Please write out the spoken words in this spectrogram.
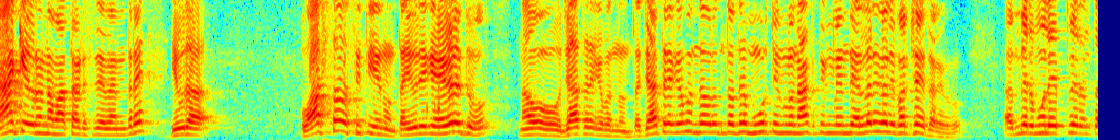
ಯಾಕೆ ಇವರನ್ನು ಮಾತಾಡಿಸಿದ್ದೇವೆ ಅಂದರೆ ಇವರ ವಾಸ್ತವ ಸ್ಥಿತಿ ಏನು ಅಂತ ಇವರಿಗೆ ಹೇಳಿದ್ರು ನಾವು ಜಾತ್ರೆಗೆ ಬಂದಂಥ ಜಾತ್ರೆಗೆ ಬಂದವರು ಅಂತಂದರೆ ಮೂರು ತಿಂಗಳು, ನಾಲ್ಕು ತಿಂಗಳಿಂದ ಎಲ್ಲರಿಗೂ ಅಲ್ಲಿ ಪರಿಚಯ ಇದ್ದಾರೆ ಇವರು. ಅಮ್ಮೇರು ಮೂಲೆ ಎಪ್ಪೀರ್ ಅಂತ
